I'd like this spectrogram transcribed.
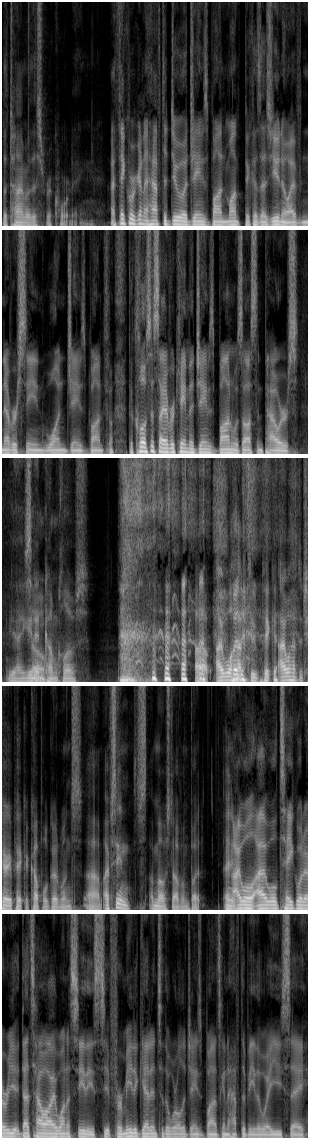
the time of this recording. I think we're gonna have to do a James Bond month because, as you know, I've never seen one James Bond film. The closest I ever came to James Bond was Austin Powers. Yeah, you So- didn't come close. uh, I will But- have to pick. I will have to cherry pick a couple good ones. Um, I've seen most of them, but anyway. I will. I will take whatever you. That's how I want to see these. For me to get into the world of James Bond, is gonna have to be the way you say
